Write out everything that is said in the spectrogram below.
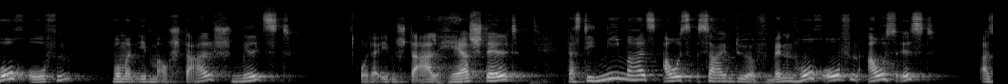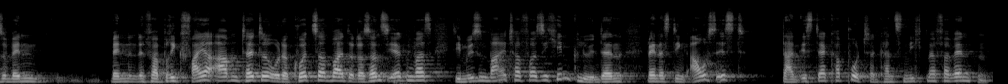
Hochofen wo man eben auch Stahl schmilzt oder eben Stahl herstellt, dass die niemals aus sein dürfen. Wenn ein Hochofen aus ist, also wenn, wenn eine Fabrik Feierabend hätte oder Kurzarbeit oder sonst irgendwas, die müssen weiter vor sich hinglühen. Denn wenn das Ding aus ist, dann ist der kaputt, dann kannst du nicht mehr verwenden.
